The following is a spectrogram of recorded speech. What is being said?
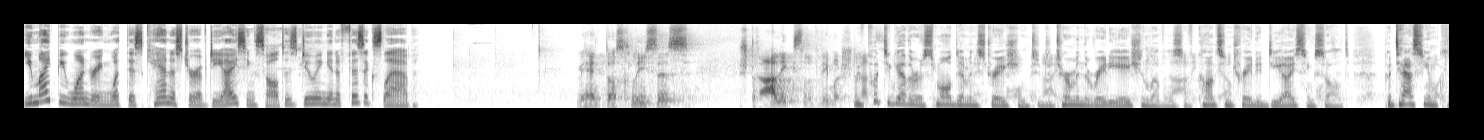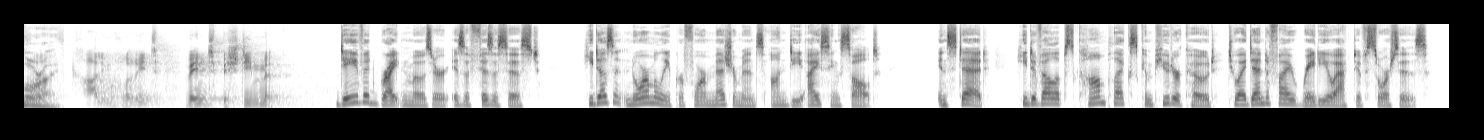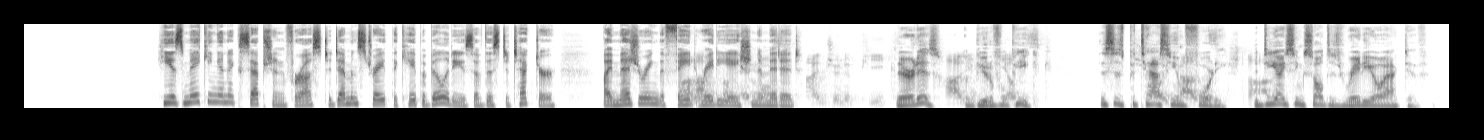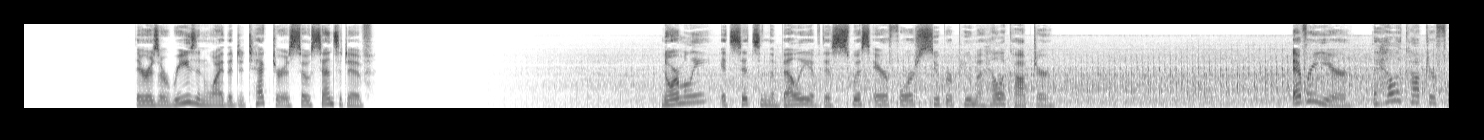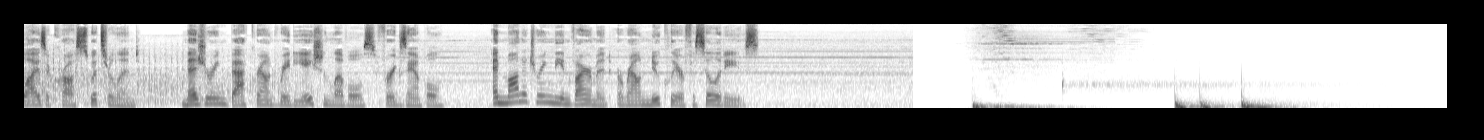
You might be wondering what this canister of de-icing salt is doing in a physics lab. Wir haben hier ein kleines Strahlungs- oder We Demonstration. put together a small demonstration to determine the radiation levels of concentrated de-icing salt, potassium chloride. Kaliumchlorid wollen bestimmen. David Breitenmoser is a physicist. He doesn't normally perform measurements on de-icing salt. Instead, he develops complex computer code to identify radioactive sources. He is making an exception for us to demonstrate the capabilities of this detector by measuring the faint ah, radiation emitted. Ein schöner Peak. There it is, a beautiful peak. This is potassium 40. The de-icing salt is radioactive. There is a reason why the detector is so sensitive. Normally, it sits in the belly of this Swiss Air Force Super Puma helicopter. Every year, the helicopter flies across Switzerland, measuring background radiation levels, for example, and monitoring the environment around nuclear facilities.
